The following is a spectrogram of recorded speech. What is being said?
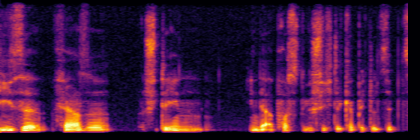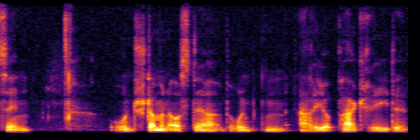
Diese Verse stehen in der Apostelgeschichte Kapitel 17 und stammen aus der berühmten Areopag-Rede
